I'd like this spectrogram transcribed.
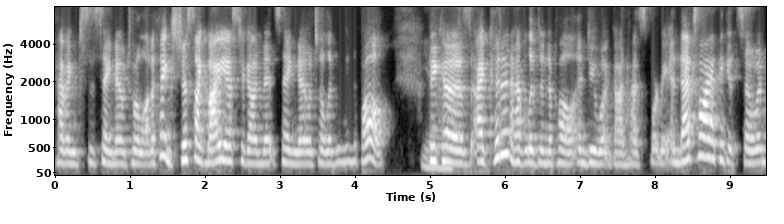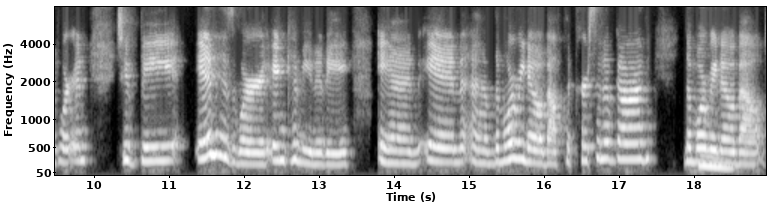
having to say no to a lot of things. Just like my yes to God meant saying no to living in Nepal yeah. because I couldn't have lived in Nepal and do what God has for me. And that's why I think it's so important to be in His Word, in community, and in um, the more we know about the person of God, the more mm. we know mm. about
